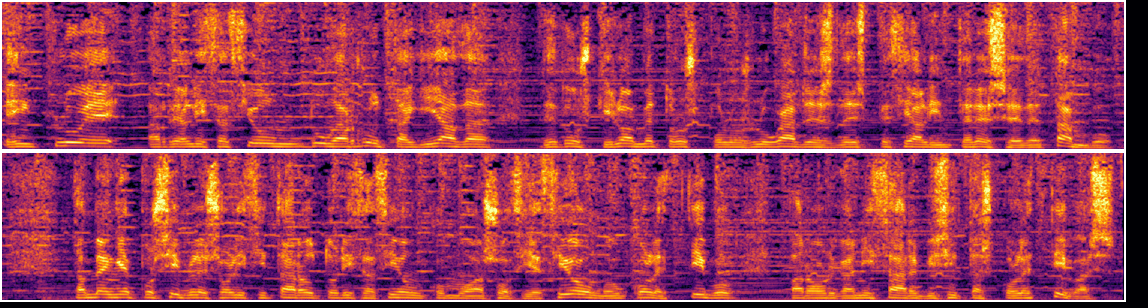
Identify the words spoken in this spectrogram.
e inclúe a realización dunha ruta guiada de dous kilómetros polos lugares de especial interese de Tambo. Tamén é posible solicitar autorización como asociación ou colectivo para organizar visitas colectivas.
